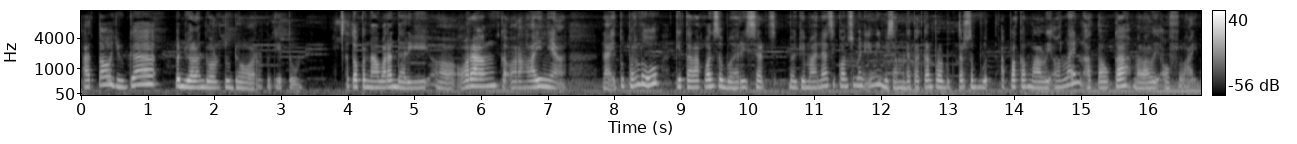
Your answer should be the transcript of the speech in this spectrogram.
atau juga penjualan door to door begitu atau penawaran dari uh, orang ke orang lainnya. Nah, itu perlu kita lakukan sebuah research bagaimana si konsumen ini bisa mendapatkan produk tersebut, apakah melalui online ataukah melalui offline.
